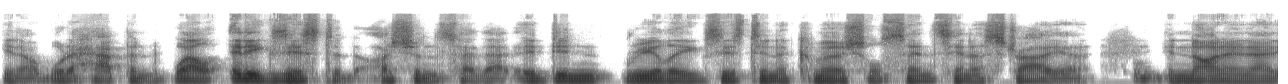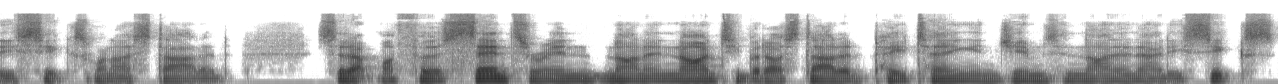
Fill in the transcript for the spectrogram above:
you know, would have happened. Well, it existed. I shouldn't say that. It didn't really exist in a commercial sense in Australia in 1986 when I started set up my first center in 1990, but I started PTing in gyms in 1986,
